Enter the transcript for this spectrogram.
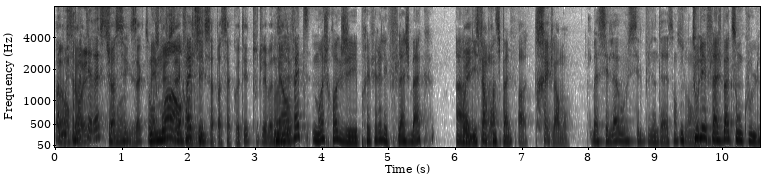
Ah, moi, mais ça m'intéresse, Tu vois, tu vois. c'est exactement Mais ce que moi, je disais en quand fait, je dis que ça passe à côté de toutes les bonnes Mais idées. en fait, moi, je crois que j'ai préféré les flashbacks à Oui, l'histoire principale. Ah, très clairement. Bah, c'est là où c'est le plus intéressant. Souvent. Tous les flashbacks sont cool.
